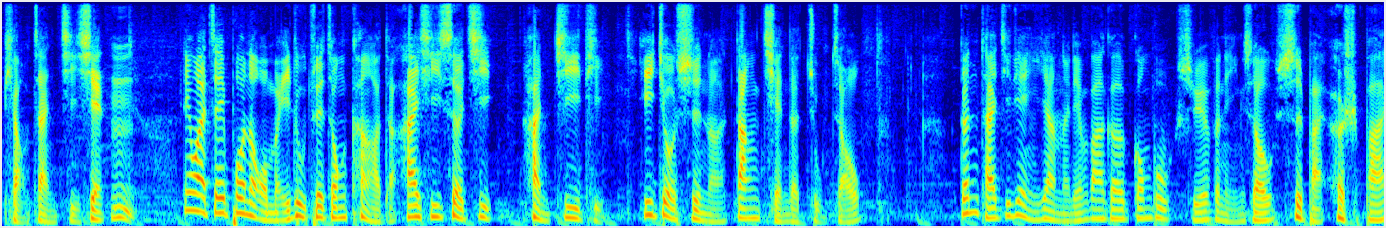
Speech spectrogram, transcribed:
挑战极限。嗯，另外这一波呢，我们一路追踪看好的 IC 设计和记忆体，依旧是呢当前的主轴。跟台积电一样呢，联发科公布十月份的营收四百二十八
